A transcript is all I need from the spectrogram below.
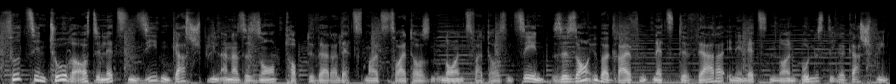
14 Tore aus den letzten sieben Gastspielen einer Saison toppte Werder letztmals 2009-2010. Saisonübergreifend netzte Werder in den letzten neun Bundesliga-Gastspielen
